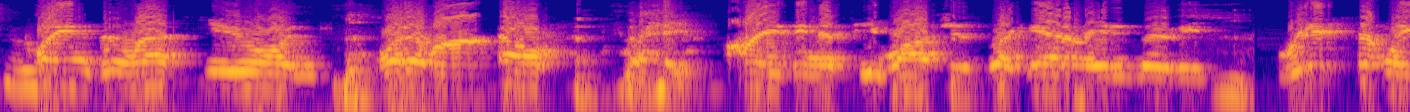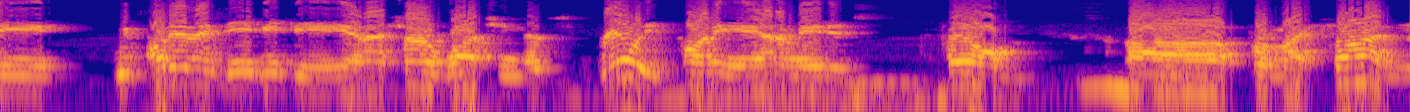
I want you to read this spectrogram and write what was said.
planes and rescue and whatever else right. craziness he watches, like animated movies. Recently, we put in a DVD, and I started watching this really funny animated film uh, for my son,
